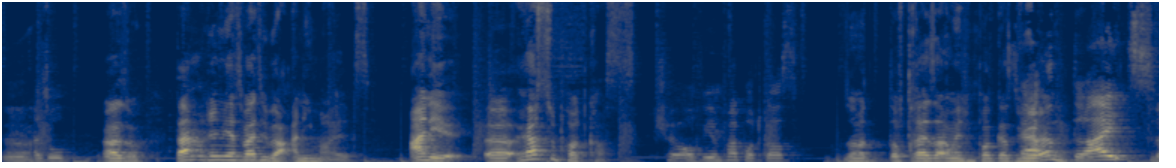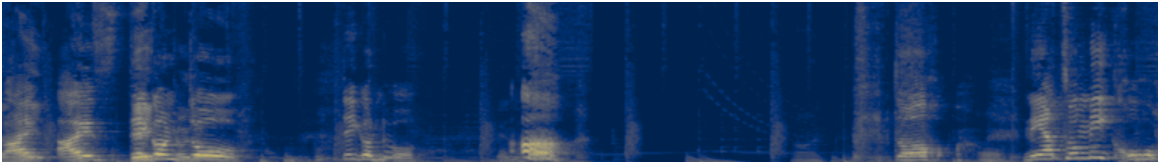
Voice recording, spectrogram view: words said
Ja. Also Also, dann reden wir jetzt weiter über Animals. Ah, nee, äh, hörst du Podcasts? ich höre auf jeden Fall Podcast. Sollen wir auf drei sagen, welchen Podcast wir Ja, hören? drei, zwei, Drei, eins, eins, dick und doof. Dick und doof. Nein. Doch. Oh. Näher zum Mikro.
